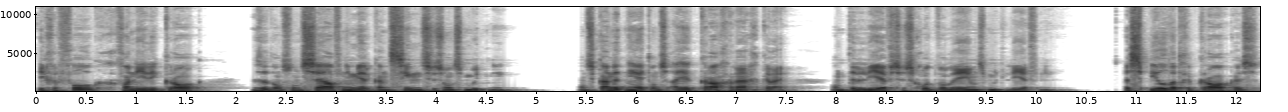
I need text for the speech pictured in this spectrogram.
Die gevolg van hierdie kraak is dat ons onsself nie meer kan sien soos ons moet nie. Ons kan dit nie uit ons eie krag regkry om te leef soos God wil hê ons moet leef nie. 'n Spieël wat gekraak is,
